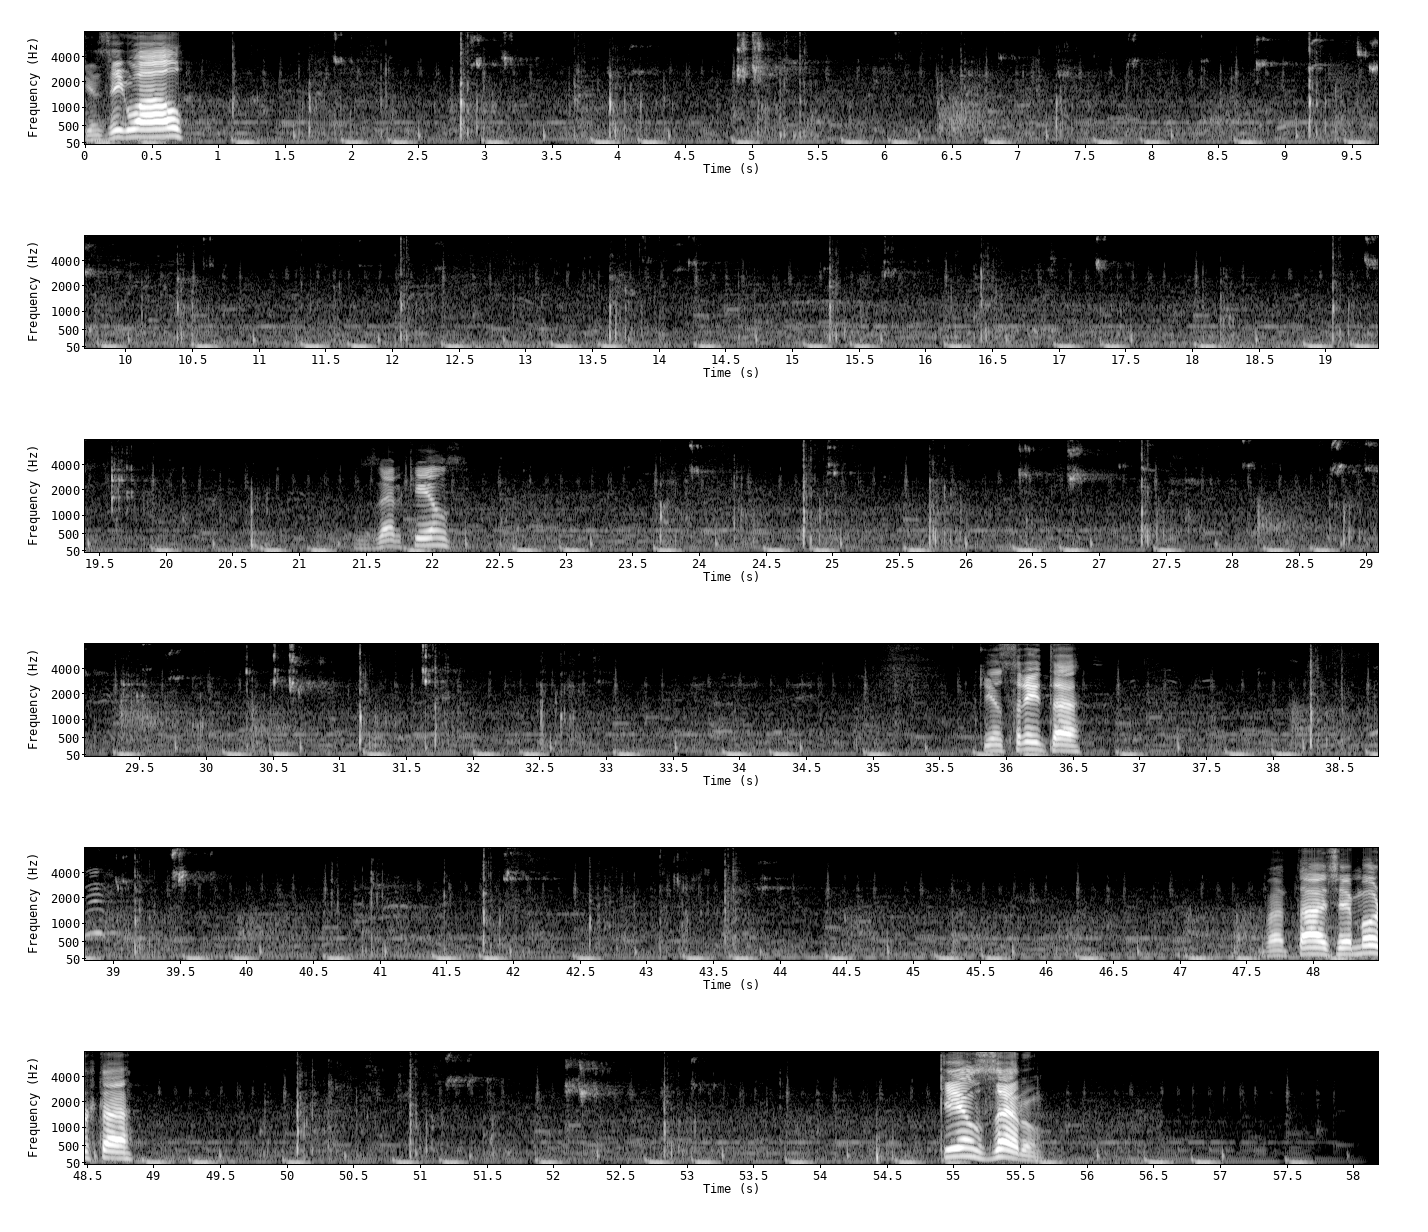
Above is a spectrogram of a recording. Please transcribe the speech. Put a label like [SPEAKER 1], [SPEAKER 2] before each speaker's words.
[SPEAKER 1] Ganz igual. Zerkins. 530. Vantagem morta. Quinze zero.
